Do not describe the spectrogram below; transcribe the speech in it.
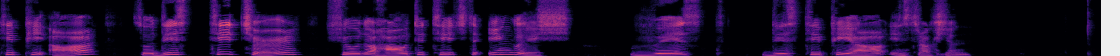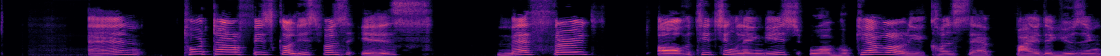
TPR so this teacher showed how to teach the English with this TPR instruction. And total physical response is method of teaching language or vocabulary concept by the using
